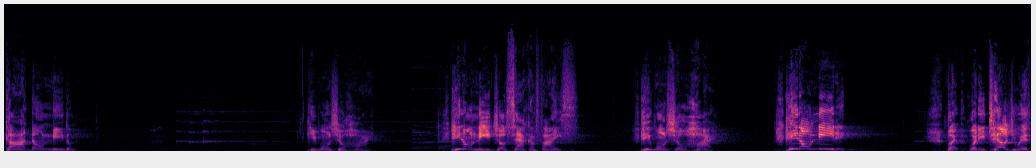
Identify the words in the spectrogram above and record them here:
God don't need them. He wants your heart. He don't need your sacrifice. He wants your heart. He don't need it. But what he tells you is,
